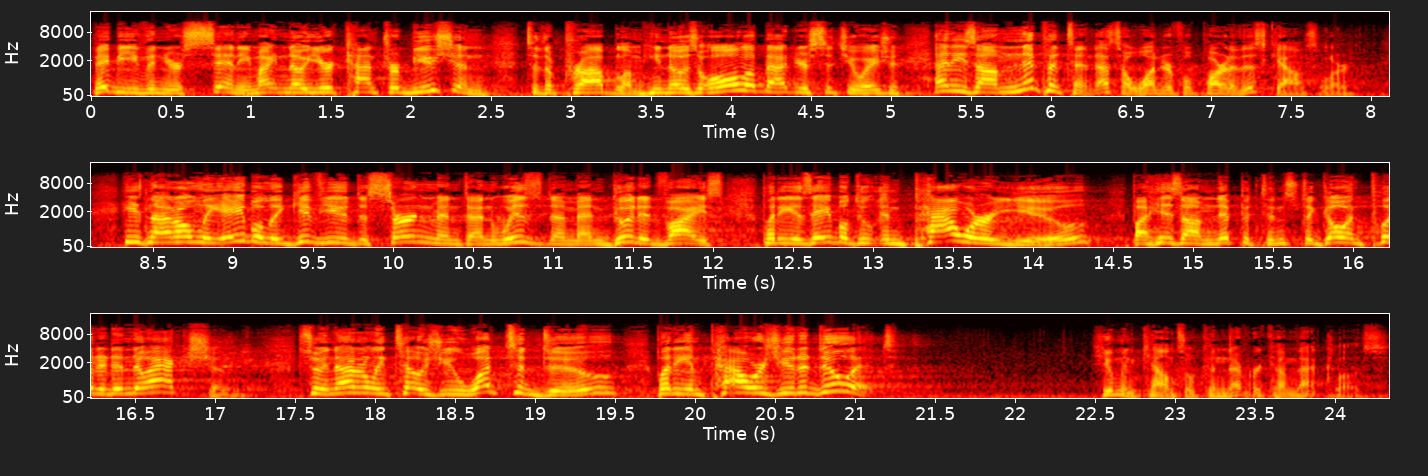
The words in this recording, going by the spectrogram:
maybe even your sin. He might know your contribution to the problem. He knows all about your situation, and he's omnipotent. That's a wonderful part of this counselor. He's not only able to give you discernment and wisdom and good advice, but he is able to empower you by his omnipotence to go and put it into action. So he not only tells you what to do, but he empowers you to do it. Human counsel can never come that close.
